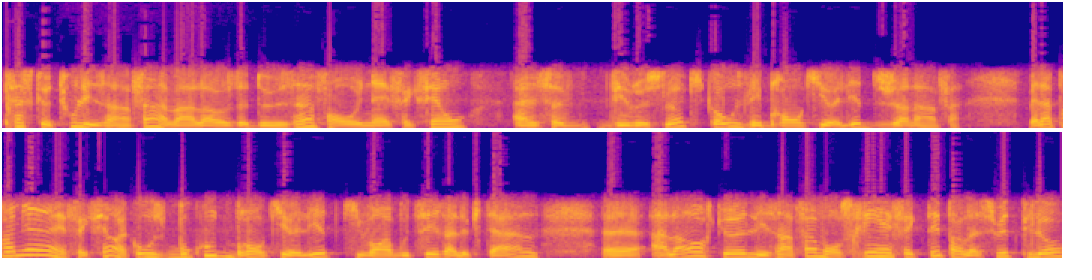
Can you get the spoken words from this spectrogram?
presque tous les enfants avant l'âge de deux ans font une infection à ce virus-là qui cause les bronchiolites du jeune enfant. Mais la première infection, elle cause beaucoup de bronchiolites qui vont aboutir à l'hôpital, euh, alors que les enfants vont se réinfecter par la suite, puis là,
